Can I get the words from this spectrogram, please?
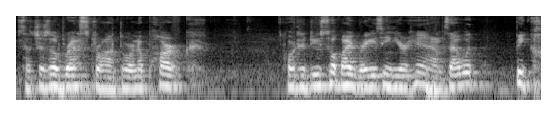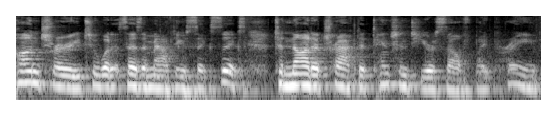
such as a restaurant or in a park, or to do so by raising your hands. That would be contrary to what it says in Matthew 6 6, to not attract attention to yourself by praying.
